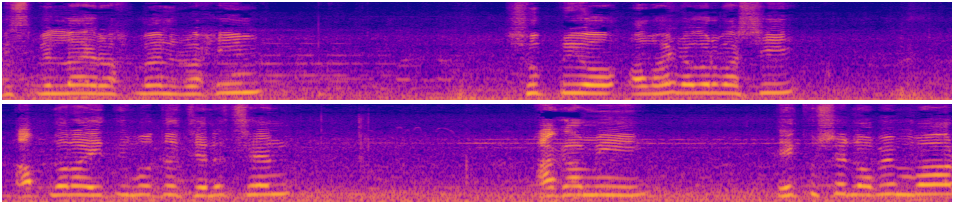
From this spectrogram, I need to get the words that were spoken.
বিসমিল্লাহ রহমান রহিম। সুপ্রিয় অভয়নগরবাসী, আপনারা ইতিমধ্যে জেনেছেন, আগামী একুশে নভেম্বর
